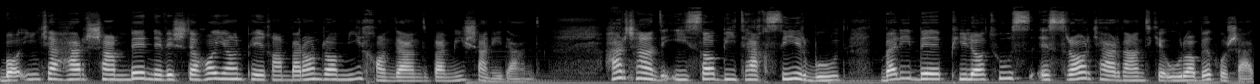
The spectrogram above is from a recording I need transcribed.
با اینکه هر شنبه نوشته های آن پیغمبران را میخواندند و میشنیدند. هرچند عیسی بی تقصیر بود ولی به پیلاتوس اصرار کردند که او را بکشد.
